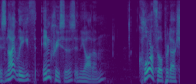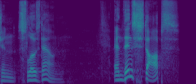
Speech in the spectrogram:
As night leaf increases in the autumn, chlorophyll production slows down and then stops,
